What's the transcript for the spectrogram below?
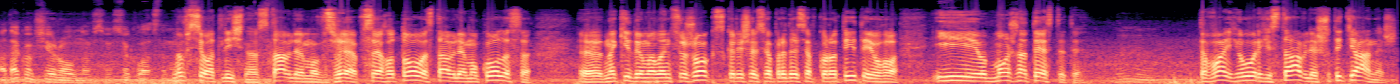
а так взагалі ровно все, все класно. Ну все, отлично. Ставляємо вже все готово, ставляємо колесо, е, накидуємо ланцюжок, скоріше всього прийдеться вкоротити його і можна тестити. Мгм. Давай, Георгій, ставля, що ти тянеш?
